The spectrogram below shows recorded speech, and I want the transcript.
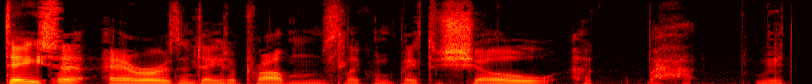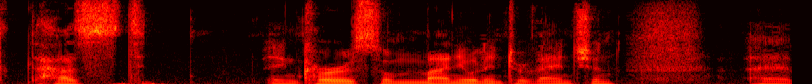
data errors and data problems, like when data show, uh, it has to incur some manual intervention uh,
